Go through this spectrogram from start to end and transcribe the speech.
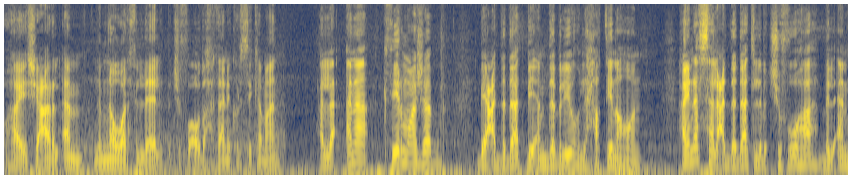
وهاي شعار ال M المنور في الليل بتشوفوا أوضح ثاني كرسي كمان. هلا أنا كثير معجب بعدادات BMW اللي حاطينها هون. هاي نفسها العدادات اللي بتشوفوها بال M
